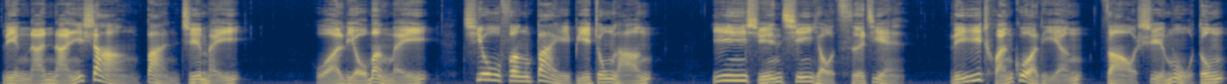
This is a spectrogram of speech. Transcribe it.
岭南南上半枝梅，我柳梦梅，秋风拜别中郎。因寻亲友辞见，离船过岭，早是暮冬。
